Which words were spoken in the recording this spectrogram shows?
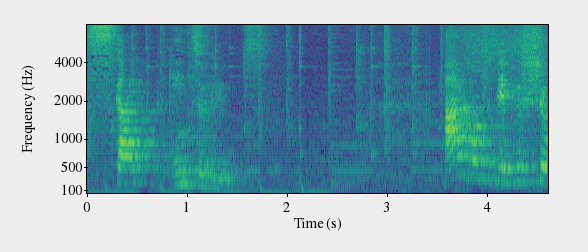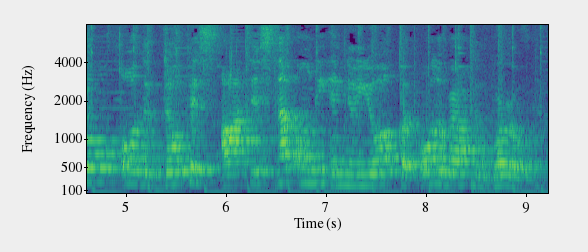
Skype interviews. I want to be able to show all the dopest artists, not only in New York, but all around the world.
